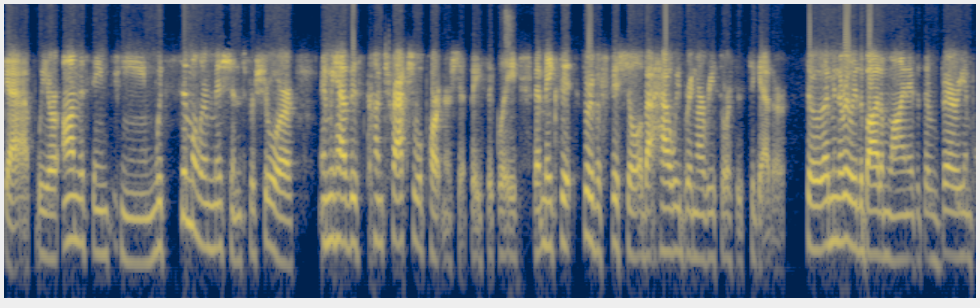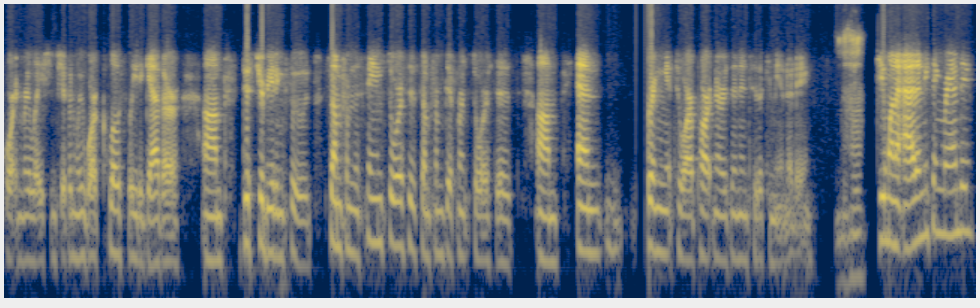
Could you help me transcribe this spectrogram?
gap. We are on the same team with similar missions for sure. And we have this contractual partnership basically that makes it sort of official about how we bring our resources together. So, I mean, really the bottom line is it's a very important relationship and we work closely together um, distributing food, some from the same sources, some from different sources um, and bringing it to our partners and into the community. Mm-hmm. Do you want to add anything, Randi?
